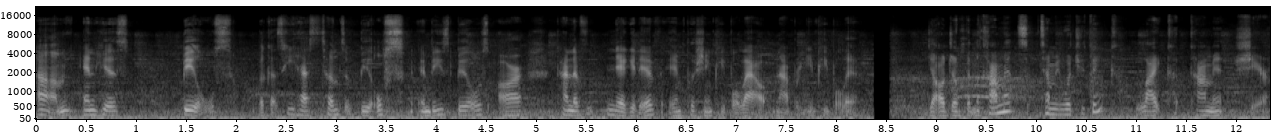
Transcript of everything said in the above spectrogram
um, and his bills because he has tons of bills, and these bills are kind of negative and pushing people out, not bringing people in. Y'all jump in the comments, tell me what you think, like, comment, share.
